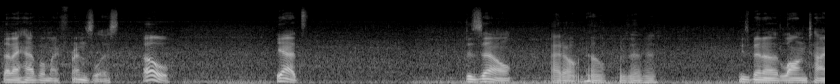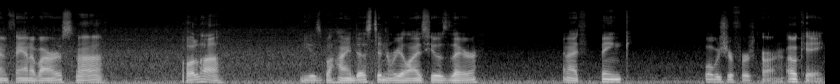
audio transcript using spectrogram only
that I have on my friends list. Oh, yeah, it's Dizel. I don't know who that is. He's been a longtime fan of ours. Ah, hola. He is behind us. Didn't realize he was there. And I think, what was your first car? Okay,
